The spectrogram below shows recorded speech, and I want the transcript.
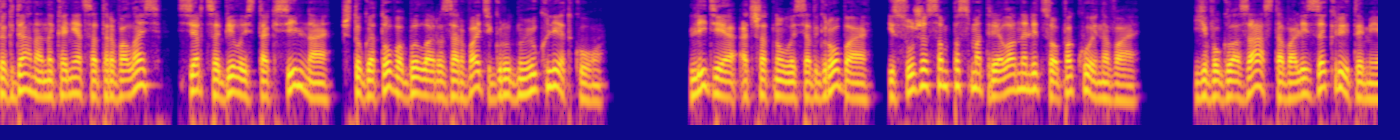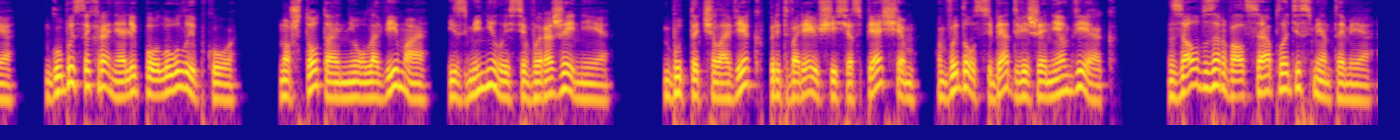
Когда она наконец оторвалась, сердце билось так сильно, что готово было разорвать грудную клетку. Лидия отшатнулась от гроба и с ужасом посмотрела на лицо покойного. Его глаза оставались закрытыми, губы сохраняли полуулыбку, но что-то неуловимо изменилось в выражении. Будто человек, притворяющийся спящим, выдал себя движением век. Зал взорвался аплодисментами.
